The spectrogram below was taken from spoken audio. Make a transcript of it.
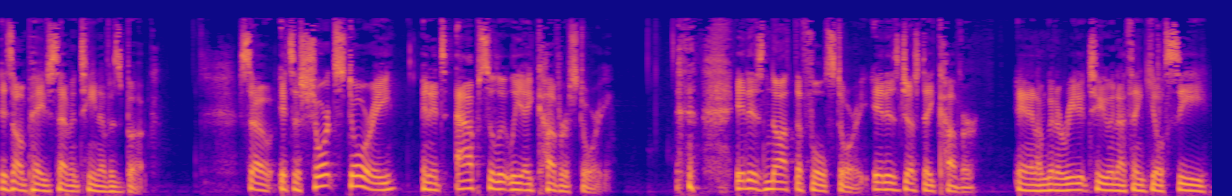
is on page 17 of his book. So it's a short story and it's absolutely a cover story. it is not the full story. It is just a cover. And I'm going to read it to you and I think you'll see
